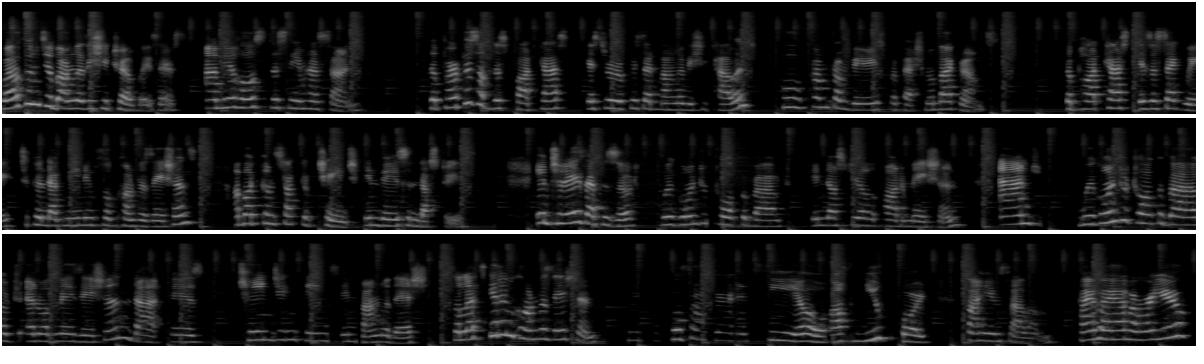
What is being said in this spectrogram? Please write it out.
Welcome to Bangladeshi Trailblazers. I'm your host, Tasneem Hassan. The purpose of this podcast is to represent Bangladeshi talent who come from various professional backgrounds. The podcast is a segue to conduct meaningful conversations about constructive change in various industries. In today's episode, we're going to talk about industrial automation and we're going to talk about an organization that is changing things in Bangladesh. So let's get in conversation co-founder and CEO of Newport, Fahim Salam. Hi, Faya, how are you?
